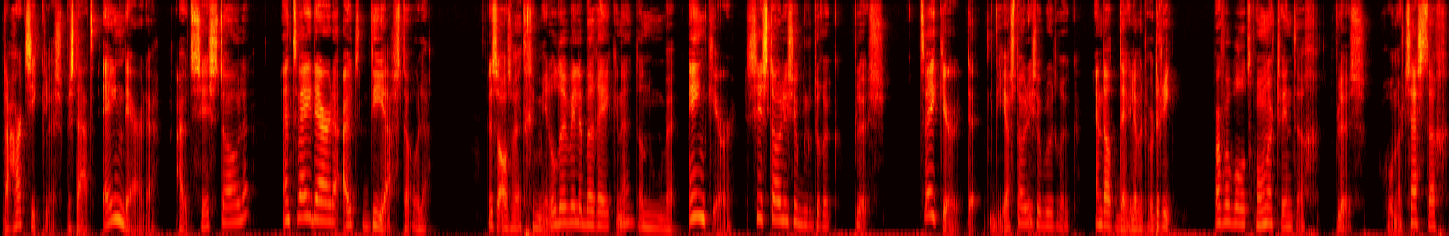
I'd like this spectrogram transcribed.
De hartcyclus bestaat 1 derde uit systolen en 2 derde uit diastolen. Dus als we het gemiddelde willen berekenen, dan doen we 1 keer systolische bloeddruk plus 2 keer de diastolische bloeddruk. En dat delen we door 3. Bijvoorbeeld 120 plus 160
